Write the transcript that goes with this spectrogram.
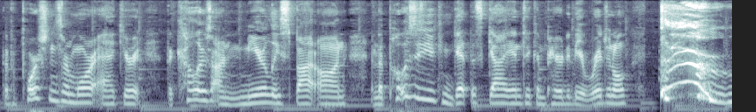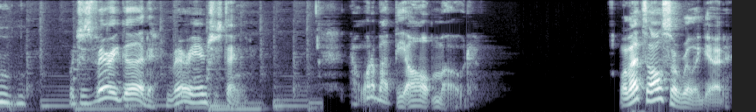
The proportions are more accurate, the colors are nearly spot on, and the poses you can get this guy into compared to the original, which is very good, very interesting Now what about the alt mode? Well, that's also really good.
